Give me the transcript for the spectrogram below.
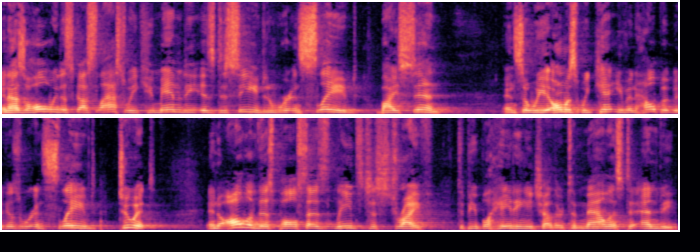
And as a whole, we discussed last week, humanity is deceived and we're enslaved by sin. And so we almost we can't even help it because we're enslaved to it. And all of this, Paul says, leads to strife, to people hating each other, to malice, to envy,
